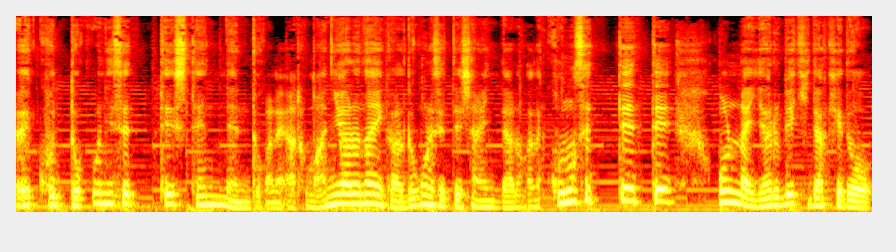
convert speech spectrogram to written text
え、これどこに設定してんねんとかね、あとマニュアルないからどこに設定したらいいんだとかね、この設定って本来やるべきだけど、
